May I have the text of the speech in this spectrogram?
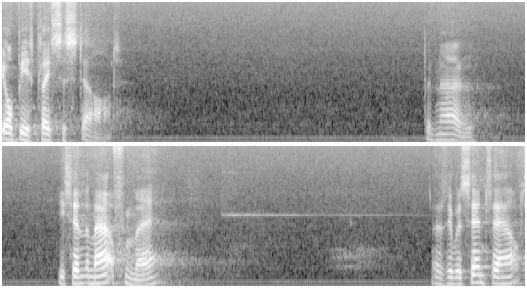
The obvious place to start. But no, he sent them out from there. As they were sent out,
